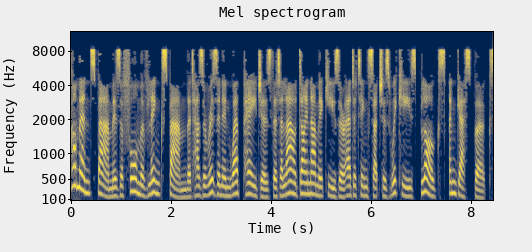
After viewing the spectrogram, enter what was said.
Comment spam is a form of link spam that has arisen in web pages that allow dynamic user editing such as wikis, blogs, and guestbooks.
